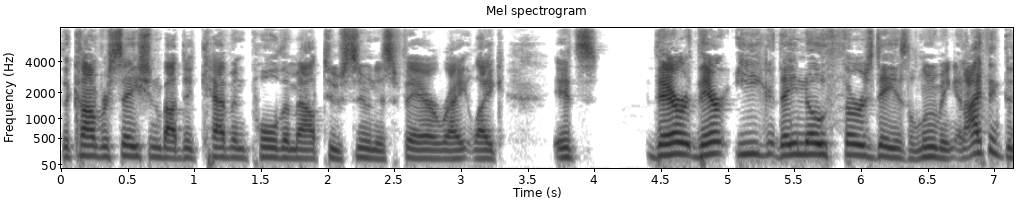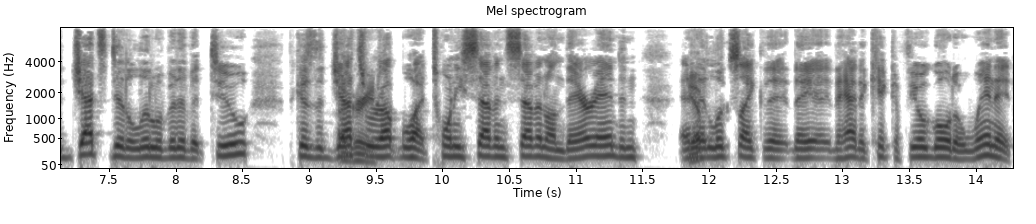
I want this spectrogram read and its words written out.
the conversation about did kevin pull them out too soon is fair right? Like it's they're they're eager. They know Thursday is looming, and I think the Jets did a little bit of it too because the Jets Agreed. were up what twenty seven seven on their end, and and yep. it looks like they, they they had to kick a field goal to win it.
